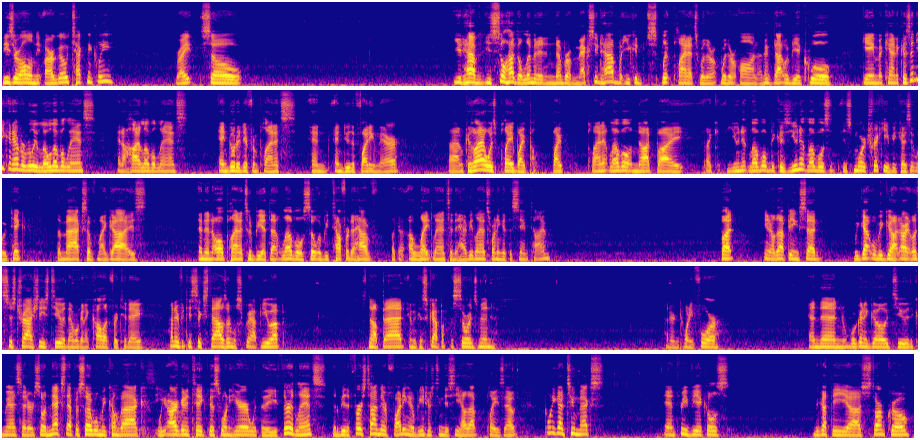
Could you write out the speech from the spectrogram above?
these are all in the Argo technically, right? So you'd have you still have the limited number of mechs you'd have, but you could split planets where they're where they're on. I think that would be a cool game mechanic because then you could have a really low level lance and a high level lance and go to different planets and and do the fighting there. Um, because I always play by by planet level and not by like unit level because unit level is, is more tricky because it would take the max of my guys and then all planets would be at that level so it would be tougher to have like a, a light lance and a heavy lance running at the same time. But you know that being said we got what we got. All right let's just trash these two and then we're going to call it for today. 156000 we'll scrap you up. It's not bad and we can scrap up the swordsman. 124 and then we're going to go to the command center. So next episode, when we come back, we are going to take this one here with the third lance. It'll be the first time they're fighting. It'll be interesting to see how that plays out. We only got two mechs and three vehicles. We got the uh, Stormcrow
